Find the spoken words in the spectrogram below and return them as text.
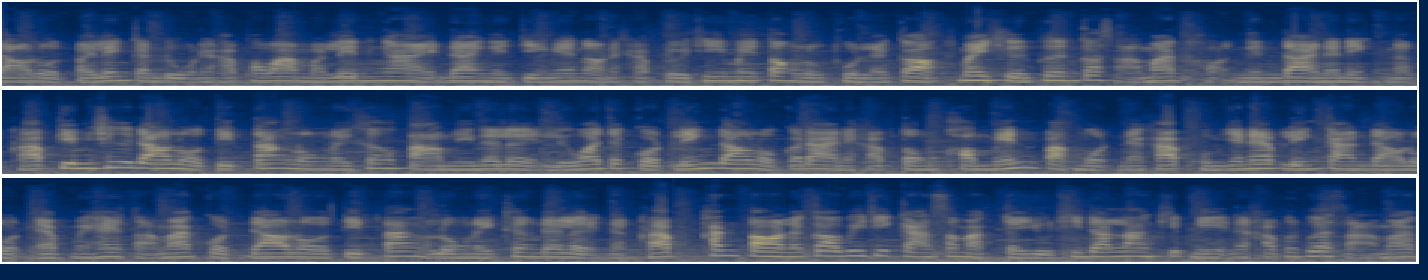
ดาวน์โหลดไปเล่นกันดูนะครับเพราะว่ามันเล่นง่ายได้เงินจริงแน่นอนนะครับโดยที่ไม่ต้องลงทุนแล้วก็ไม่เชิญเพื่อนก็สามารถถอนเงินได้นั่นเองนะครับพิมพ์ชื่อดาวน์โหลดติดตั้งลงในเครื่องตามนี้ได้เลย หรือว่าจะกดลิงก์ดาวน์โหลดก็ได้นะครับตรงคอมเมนต์ปักหมุดนะครับผมจะแนบลิงก์การดาวน์โหลดแอปไว้ให้สามารถกดดาวน์โหลดติดตั้งลงในเครื่องได้เลยนะครับขั้นตอนแล้วก็วิธีการสมัครจะอยู่ที่ด้านล่างคลิปนี้นะครับเพื่อนๆสามารถ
